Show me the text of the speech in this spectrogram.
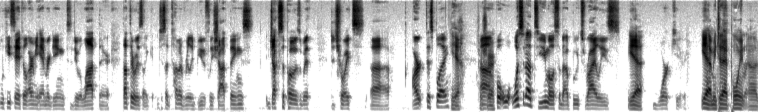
Lakeith Stanfield, Armie Hammer getting to do a lot there. I thought there was like just a ton of really beautifully shot things juxtaposed with Detroit's uh, art display. Yeah, for Uh, sure. But wh- what stood out to you most about Boots Riley's yeah. work here? Yeah, I mean, to that point, uh,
